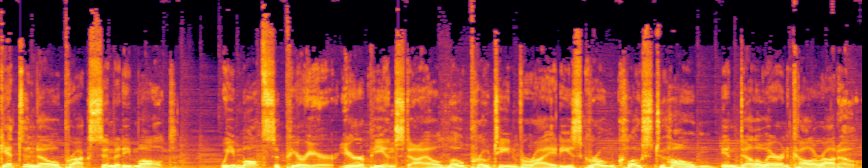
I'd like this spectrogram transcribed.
Get to know Proximity Malt. We malt superior, European style, low protein varieties grown close to home in Delaware and Colorado.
